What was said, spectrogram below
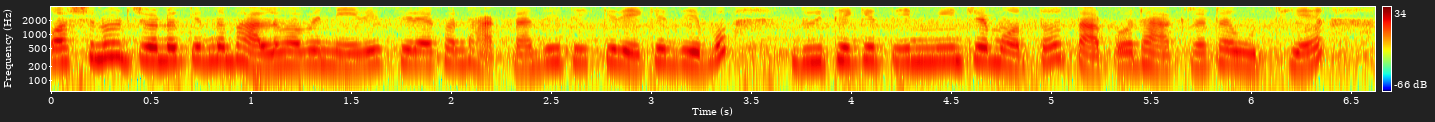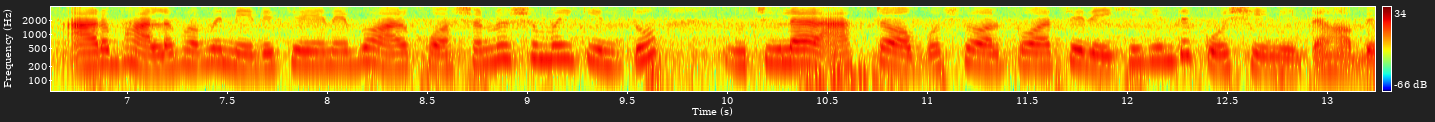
কষানোর জন্য কিন্তু ভালোভাবে নেড়ে চেড়ে এখন ঢাকনা দিয়ে থেকে রেখে দেবো। দুই থেকে তিন মিনিটের মতো তারপর ঢাকনাটা উঠিয়ে আরও ভালোভাবে নেড়ে চেড়ে নেব। আর কষানোর সময় কিন্তু চুলার আঁচটা অবশ্যই অল্প আছে রেখে কিন্তু কষিয়ে নিতে হবে।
